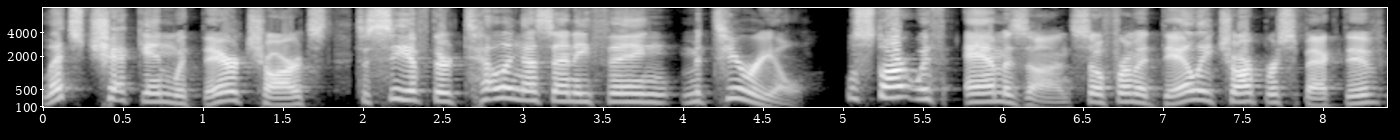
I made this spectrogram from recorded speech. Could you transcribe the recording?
Let's check in with their charts to see if they're telling us anything material. We'll start with Amazon. So, from a daily chart perspective,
